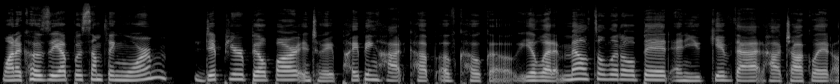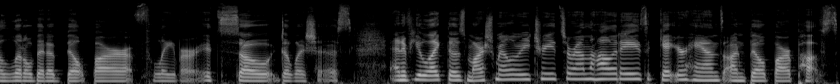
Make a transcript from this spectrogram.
Want to cozy up with something warm? Dip your Built Bar into a piping hot cup of cocoa. You let it melt a little bit and you give that hot chocolate a little bit of Built Bar flavor. It's so delicious. And if you like those marshmallowy treats around the holidays, get your hands on Built Bar Puffs.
